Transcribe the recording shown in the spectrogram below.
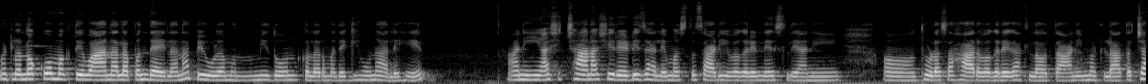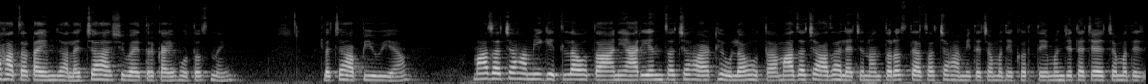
म्हटलं नको मग ते वाहनाला पण द्यायला ना पिवळं म्हणून. मी दोन कलरमध्ये घेऊन आले हे. आणि अशी छान अशी रेडी झाले मस्त साडी वगैरे नेसले आणि थोडासा हार वगैरे घातला होता आणि म्हटलं आता चहाचा टाईम झाला आहे चहाशिवाय तर काही होतच नाही. म्हटलं चहा पिऊया. माझा चहा मी घेतला होता आणि आर्यनचा चहा ठेवला होता. माझा चहा झाल्याच्या नंतरच त्याचा चहा मी त्याच्यामध्ये करते. म्हणजे त्याच्या याच्यामध्ये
